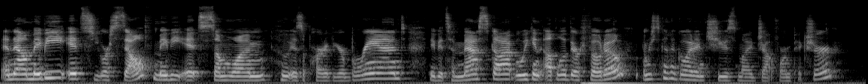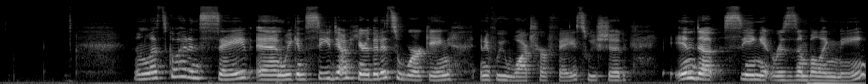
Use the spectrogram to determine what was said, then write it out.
And now maybe it's yourself, maybe it's someone who is a part of your brand, maybe it's a mascot, but we can upload their photo. I'm just gonna go ahead and choose my JotForm picture. And let's go ahead and save and we can see down here that it's working. And if we watch her face, we should end up seeing it resembling me.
